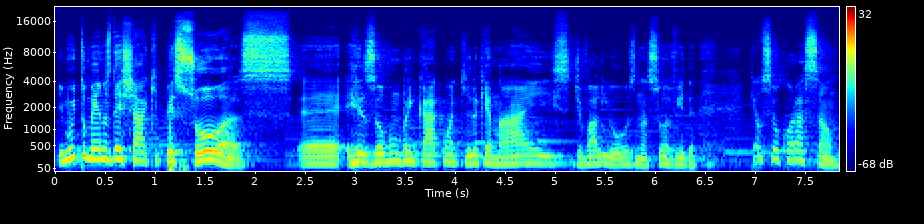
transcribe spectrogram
E muito menos deixar que pessoas é, resolvam brincar com aquilo que é mais de valioso na sua vida, que é o seu coração.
